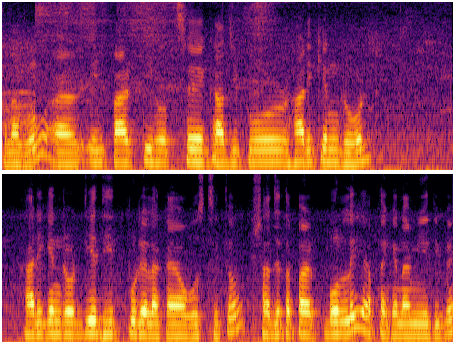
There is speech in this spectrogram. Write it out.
শোনাবো। আর এই পার্কটি হচ্ছে Gazipur hurricane road. Hurricane road দিয়ে ধিতপুর এলাকায় অবস্থিত। সাজেদা পার্ক বললেই আপনাকে নামিয়ে দিবে।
